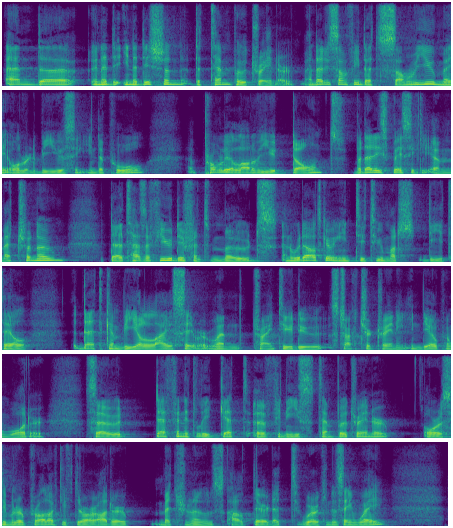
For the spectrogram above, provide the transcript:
And uh, in, ad- in addition, the tempo trainer, and that is something that some of you may already be using in the pool. Uh, probably a lot of you don't, but that is basically a metronome that has a few different modes. And without going into too much detail, that can be a lifesaver when trying to do structure training in the open water. So definitely get a Finis tempo trainer or a similar product if there are other metronomes out there that work in the same way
